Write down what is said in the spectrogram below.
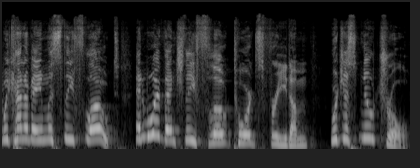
we kind of aimlessly float. And we'll eventually float towards freedom. We're just neutral.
